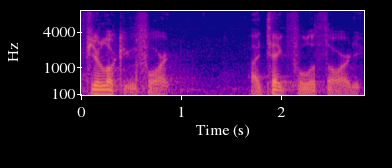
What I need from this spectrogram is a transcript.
if you're looking for it, I take full authority.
